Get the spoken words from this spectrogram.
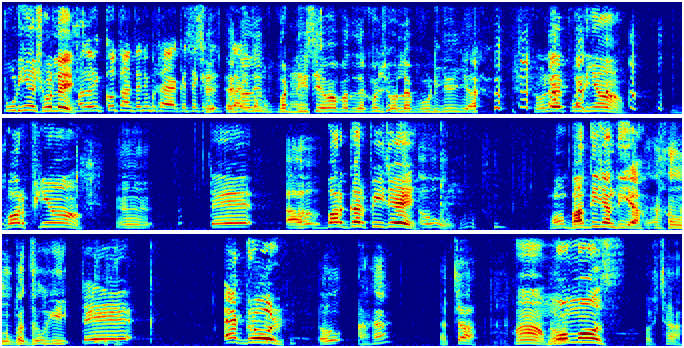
ਪੂੜੀਆਂ ਛੋਲੇ। ਮਤਲਬ ਇੱਕੋ ਥਾਂ ਤੇ ਨਹੀਂ ਬਿਠਾਇਆ ਕਿਤੇ ਕਿਤੇ ਇਹਨਾਂ ਦੀ ਵੱਡੀ ਸੇਵਾ ਪਰ ਦੇਖੋ ਛੋਲੇ ਪੂੜੀਆਂ ਹੀ ਆ। ਛੋਲੇ ਪੂੜੀਆਂ। ਬਰਫੀਆਂ ਤੇ ਆਹੋ। 버ਗਰ ਪੀਜੇ। ਉਹ ਹੁਣ ਵੱਧ ਹੀ ਜਾਂਦੀ ਆ। ਹੁਣ ਪਤੂਗੀ ਤੇ ਐਗ ਰੋਲ। ਉਹ ਹਾਂ? ਅੱਛਾ। ਹਾਂ ਮੋਮੋਸ। ਅੱਛਾ।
